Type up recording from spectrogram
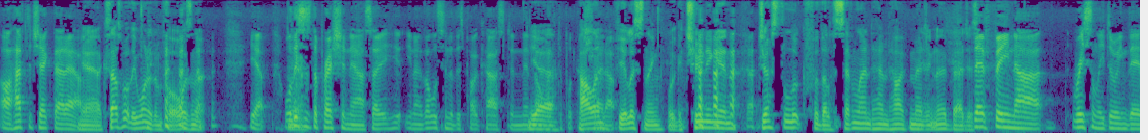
I'll have to check that out. Yeah, because that's what they wanted them for, wasn't it? Yeah. Well, this is the pressure now. So you know they'll listen to this podcast and then they'll Yeah. have to put them Harlan, up. if you're listening, we're tuning in just to look for the Seven Land Hand Hive Magic nerd badges. They've been uh, recently doing their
